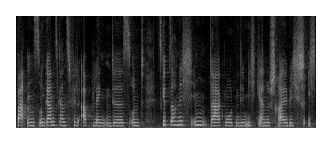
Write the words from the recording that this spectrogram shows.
Buttons und ganz, ganz viel Ablenkendes. Und es gibt es auch nicht im Dark Mode, in dem ich gerne schreibe. Ich, ich,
